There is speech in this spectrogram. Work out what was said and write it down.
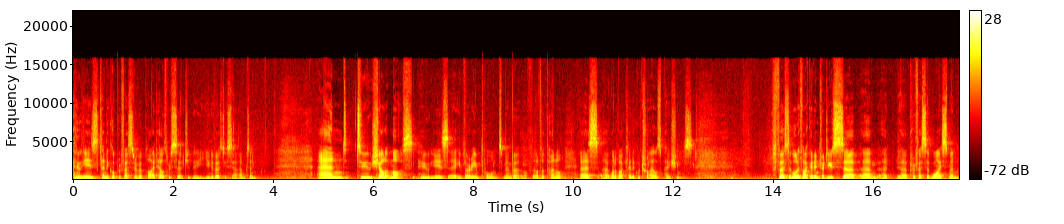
who is Clinical Professor of Applied Health Research at the University of Southampton, and to Charlotte Moss, who is a very important member of, of the panel as uh, one of our clinical trials patients. First of all, if I could introduce uh, um, uh, uh Professor Wiseman,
